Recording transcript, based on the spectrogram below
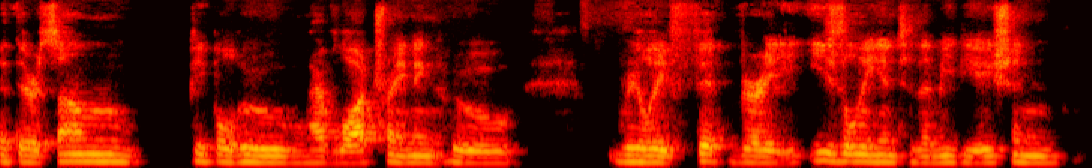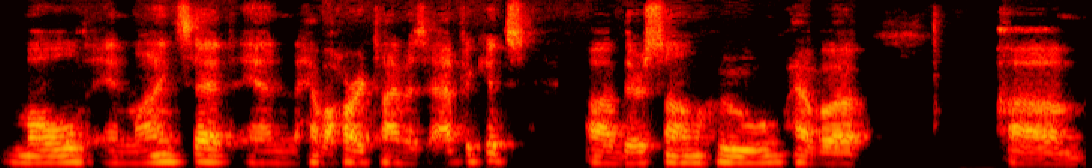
that there are some people who have law training who really fit very easily into the mediation mold and mindset and have a hard time as advocates. Uh, there's some who have a, um,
